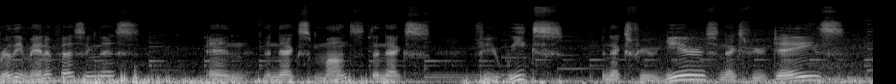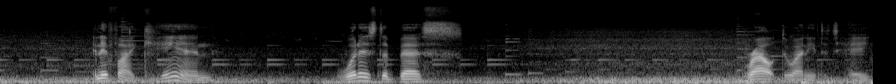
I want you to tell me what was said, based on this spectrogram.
really manifesting this in the next month, the next few weeks, the next few years, the next few days? And if I can, what is the best route do I need to take?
